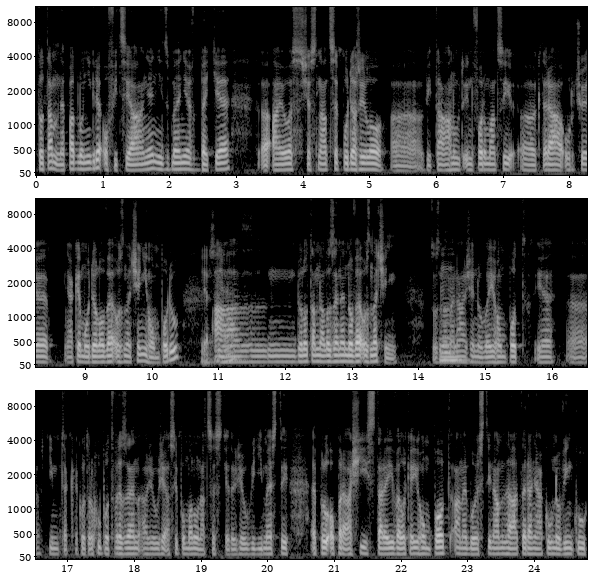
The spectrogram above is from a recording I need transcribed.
to tam nepadlo nikde oficiálně, nicméně v betě eh, iOS 16 se podařilo eh, vytáhnout informaci, která určuje nějaké modelové označení HomePodu Jasně. a bylo tam nalezené nové označení. To znamená, hmm. že nový HomePod je eh, tím tak jako trochu potvrzen a že už je asi pomalu na cestě, takže uvidíme, jestli Apple opráší starý velký HomePod, anebo jestli nám dá teda nějakou novinku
